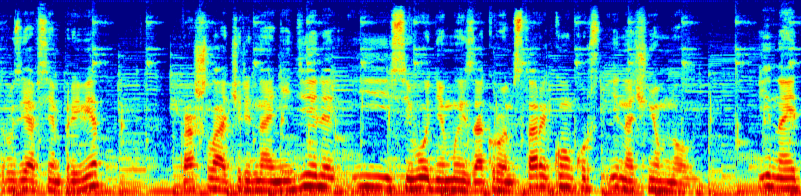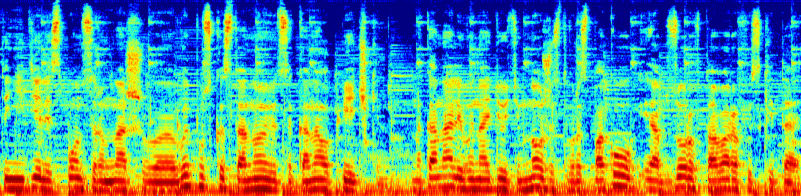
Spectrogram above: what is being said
Друзья, всем привет! Прошла очередная неделя и сегодня мы закроем старый конкурс и начнем новый. И на этой неделе спонсором нашего выпуска становится канал Печкин. На канале вы найдете множество распаковок и обзоров товаров из Китая.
